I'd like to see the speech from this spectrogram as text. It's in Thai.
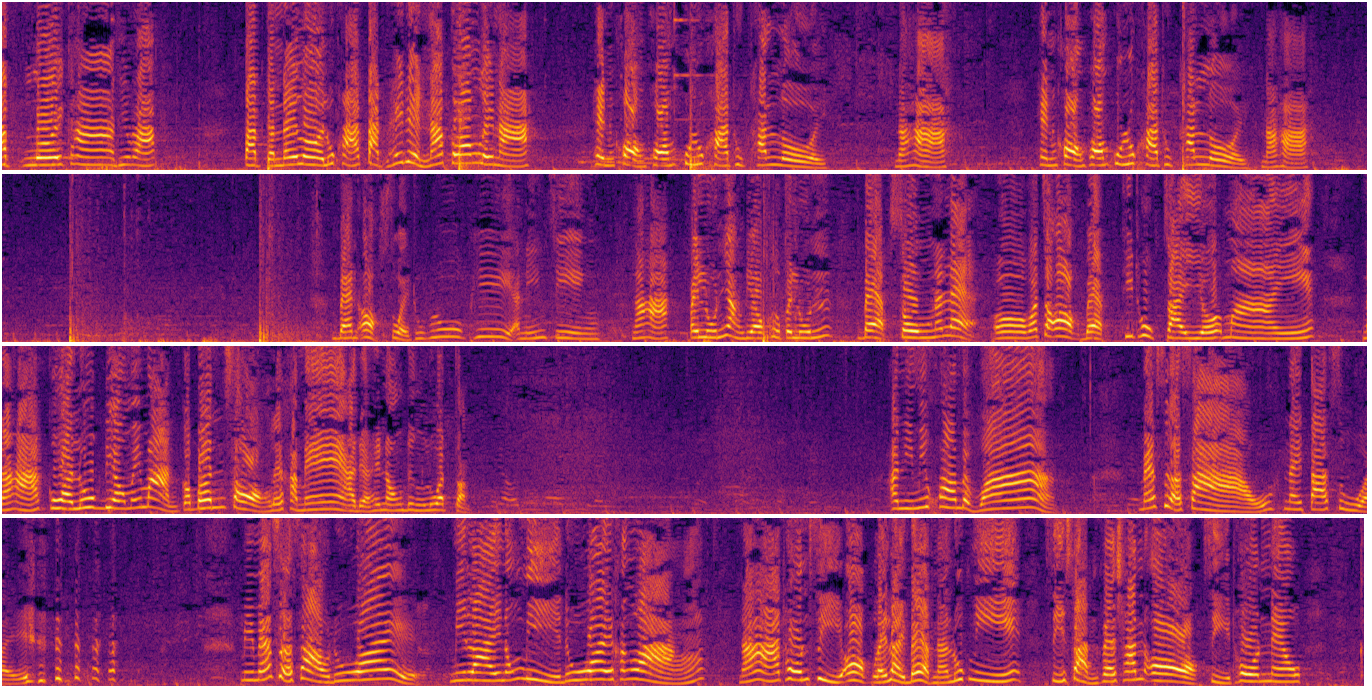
ตัดเลยค่ะที่รัก ตัดกันได้เลยลูกค้าตัดให้เด่นหน้ากล้องเลยนะ เห็นของพร้อมคุณลูกค้าทุกท่านเลยนะคะ เห็นของพร้อมคุณลูกค้าทุกท่านเลยนะคะ แบรนด์ออกสวยทุกลูกพี่อันนี้จริงๆนะคะ ไปลุ้นอย่างเดียวคือไปลุ้นแบบทรงนั่นแหละ เออว่าจะออกแบบที่ถูกใจเยอะไหม นะคะ กลัวลูกเดียวไม่หมานก็เบิ้ลสองเลยค่ะแม่อะเดี๋ยวให้น้องดึงลวดก่อน อันนี้มีความแบบว่า แม่เสือสาวในตาสวย มีแม่เสือสาวด้วย มีลายน้องหมีด้วยข้างหลังนะคะโทนสีออกหลาย ๆ แบบนะ ลูกนี้ สีสันแฟชั่นออก สีโทนแนว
